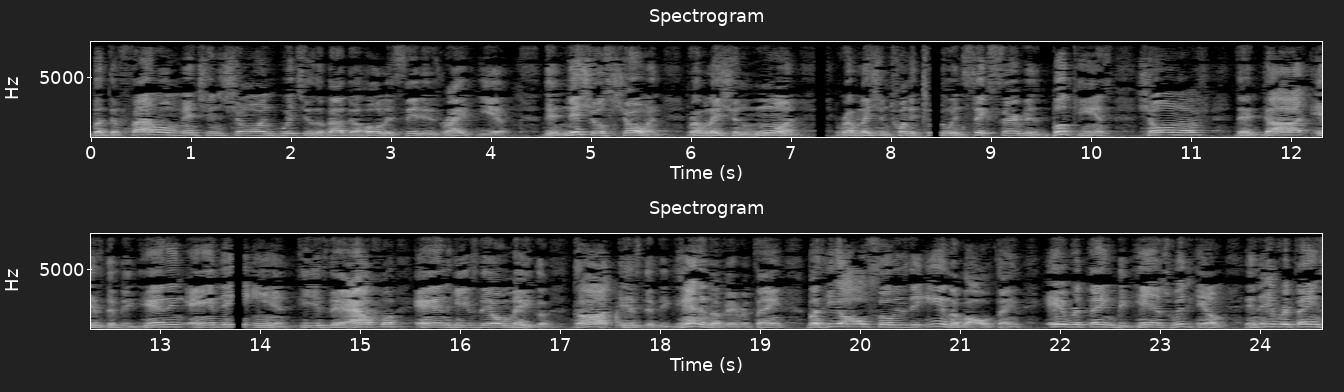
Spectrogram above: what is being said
but the final mention showing which is about the holy city is right here. The initial showing, Revelation 1, Revelation 22 and 6 serve as bookends, showing us that God is the beginning and the end. He is the Alpha and He's the Omega. God is the beginning of everything, but He also is the end of all things. Everything begins with Him and everything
